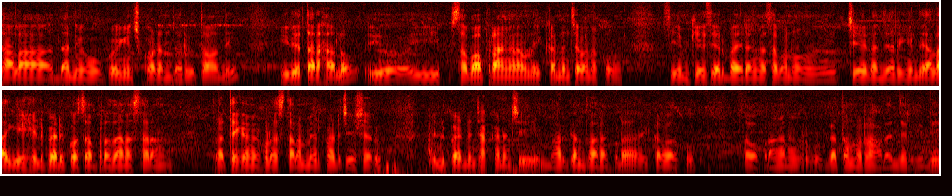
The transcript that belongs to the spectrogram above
చాలా దాన్ని ఉపయోగించుకోవడం జరుగుతూ ఉంది. ఇదే తరహాలో ఈ ఈ సభా ప్రాంగణంలో ఇక్కడ నుంచే మనకు సీఎం కేసీఆర్ బహిరంగ సభను చేయడం జరిగింది. అలాగే హెలిప్యాడ్ కోసం ప్రధాన స్థలం ప్రత్యేకంగా కూడా స్థలం ఏర్పాటు చేశారు. హెలిప్యాడ్ నుంచి అక్కడ నుంచి మార్గం ద్వారా కూడా ఇక్కడ వరకు సభ ప్రాంగణం కొరకు గతంలో రావడం జరిగింది.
